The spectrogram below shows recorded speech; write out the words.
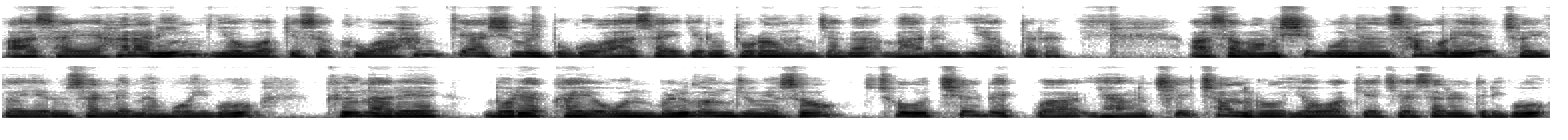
아사의 하나님 여호와께서 그와 함께 하심을 보고 아사에게로 돌아오는 자가 많음이었더라. 아사 왕 15년 3월에 저희가 예루살렘에 모이고 그날에 노력하여 온 물건 중에서 소 700과 양 7천으로 여호와께 제사를 드리고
